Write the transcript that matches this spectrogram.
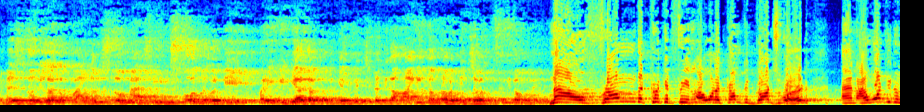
ఎంఎస్ ధోని లాగా ఫైనల్స్ లో మ్యాచ్ వినింగ్ స్కోర్ ను కొట్టి మరి ఇండియా జట్టును గెలిపించినట్టుగా ఆయన ఇంకా ప్రవర్తించవలసిందిగా ఉంది Now, from the cricket field, I want to come to God's word. And I want you to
